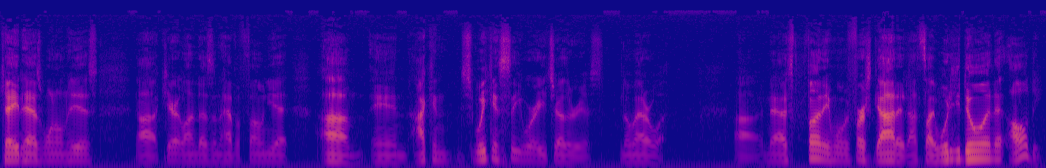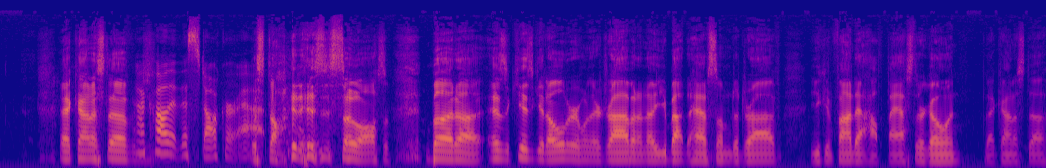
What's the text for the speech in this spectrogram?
Cade has one on his. Uh, Caroline doesn't have a phone yet, um, and I can. We can see where each other is, no matter what. Uh, now it's funny when we first got it. I was like, "What are you doing at Aldi?" That kind of stuff. I call it the stalker app. The stall, it is so awesome. But uh, as the kids get older, when they're driving, I know you're about to have some to drive. You can find out how fast they're going, that kind of stuff.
